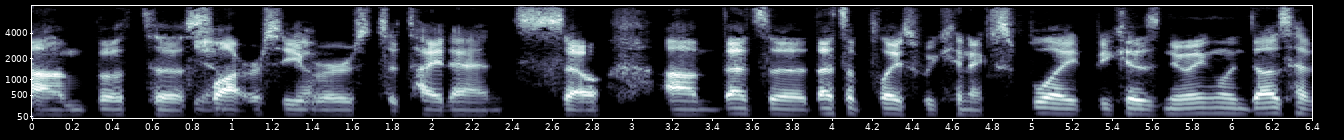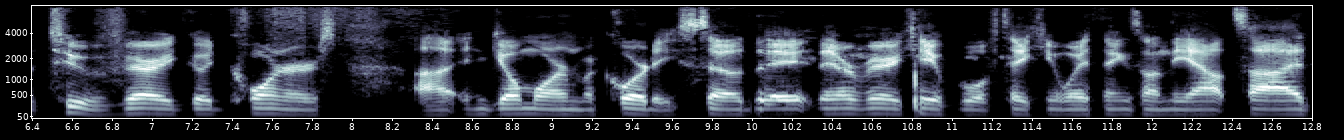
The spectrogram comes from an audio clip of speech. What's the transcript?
um, both to yeah. slot receivers yeah. to tight ends. So um, that's a that's a place we can exploit because New England does have two very good corners uh, in Gilmore and McCourty. So they they are very capable of taking away things on the outside.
